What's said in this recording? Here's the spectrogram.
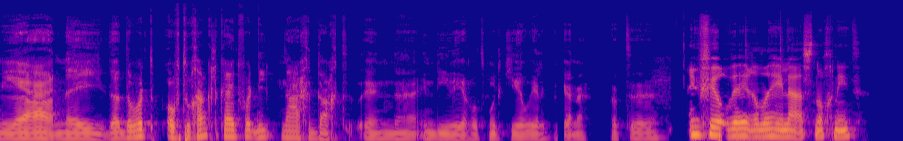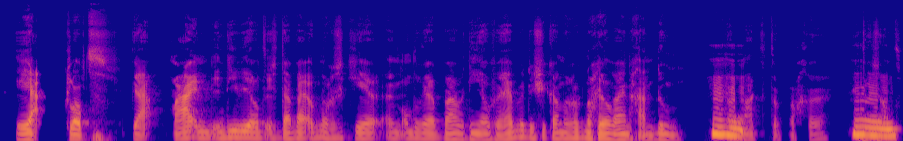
Ja, nee, dat, er wordt, over toegankelijkheid wordt niet nagedacht in, eh, in die wereld, moet ik je heel eerlijk bekennen. Dat, eh, In veel werelden helaas nog niet. Ja, klopt. Ja, maar in, in die wereld is daarbij ook nog eens een keer een onderwerp waar we het niet over hebben. Dus je kan er ook nog heel weinig aan doen. Dat Mhm. maakt het ook nog eh, Hmm. interessant.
